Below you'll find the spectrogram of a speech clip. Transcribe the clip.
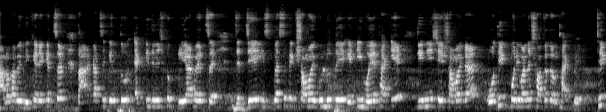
ভালোভাবে লিখে রেখেছেন, তার কাছে কিন্তু একটি জিনিস খুব ক্লিয়ার হয়েছে যে যে স্পেসিফিক সময়গুলোতে এটি হয়ে থাকে, তিনি সেই সময়টা অধিক পরিমাণে সচেতন থাকবে। ঠিক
